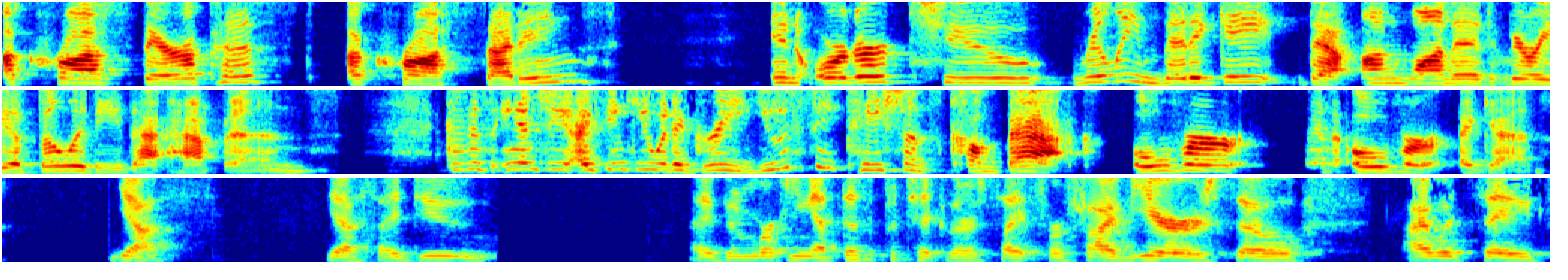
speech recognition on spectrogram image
across therapists, across settings, in order to really mitigate that unwanted variability that happens. Because, Angie, I think you would agree, you see patients come back over and over again. Yes, yes, I do. I've been working at this particular site for five years. So I would say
